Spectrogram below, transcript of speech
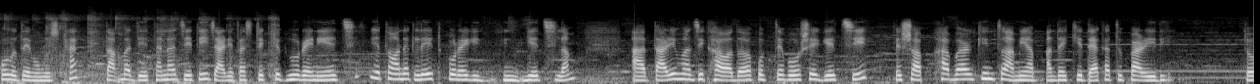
হলুদের অনুষ্ঠান। তা আমরা যেতে না যেতেই চারিপাশটা একটু ঘুরে নিয়েছি। যেহেতু অনেক লেট করে গিয়েছিলাম। আর তারই মাঝে খাওয়া দাওয়া করতে বসে গেছি। সব খাবার কিন্তু আমি আপনাদেরকে দেখাতে পারিনি। তো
